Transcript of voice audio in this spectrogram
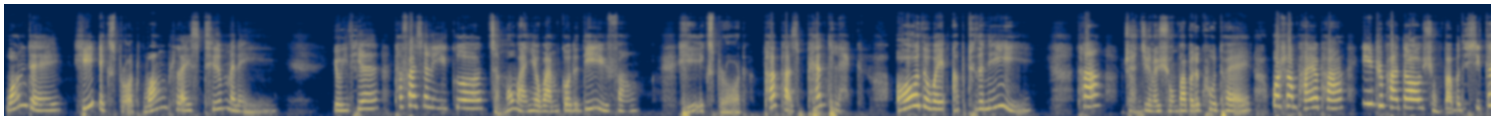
one day he explored one place too many. 有一天，他发现了一个怎么玩也玩不够的地方。He explored Papa's pant leg all the way up to the knee. 他钻进了熊爸爸的裤腿，往上爬呀爬，一直爬到熊爸爸的膝盖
